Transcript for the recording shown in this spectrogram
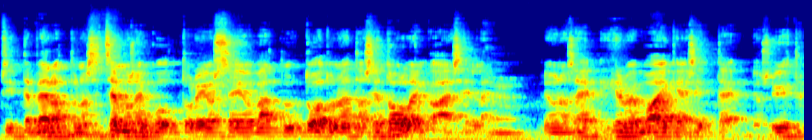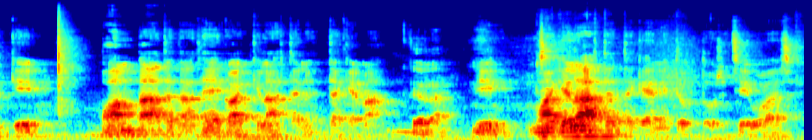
Sitten verrattuna sitten semmoisen kulttuuriin, jos ei ole välttämättä tuotu näitä asioita ollenkaan esille, mm. niin on se hirveän vaikea sitten, jos yhtäkkiä vaan päätetään, että hei kaikki lähtee nyt tekemään. Kyllä. Niin vaikea lähteä tekemään niitä juttuja sitten siinä vaiheessa.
